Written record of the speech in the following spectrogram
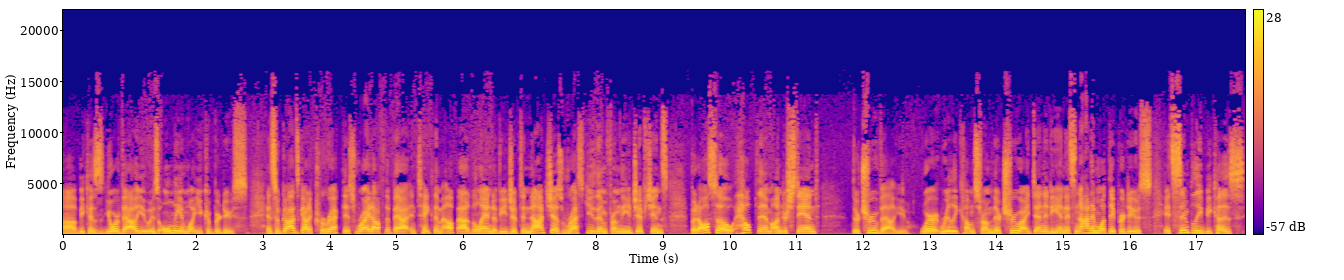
uh, because your value is only in what you could produce. And so God's got to correct this right off the bat and take them up out of the land of Egypt and not just rescue them from the Egyptians, but also help them understand their true value, where it really comes from, their true identity. And it's not in what they produce, it's simply because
